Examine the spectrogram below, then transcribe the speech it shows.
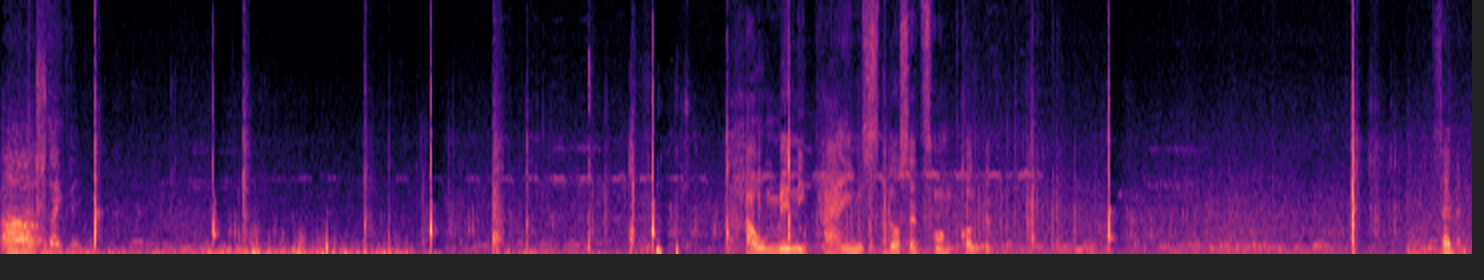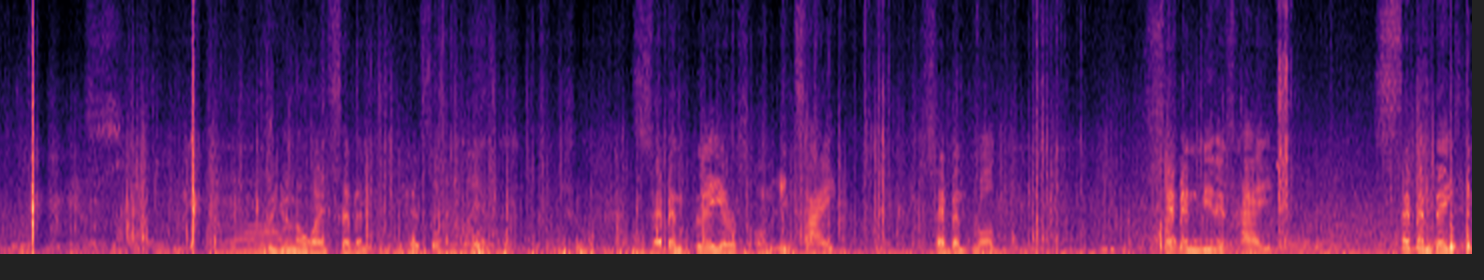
Oh, so like How many times does that song content? Seven. Do you know why seven? Because seven players. Sure. Seven players on each side, seven blood, seven meters high, seven days a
